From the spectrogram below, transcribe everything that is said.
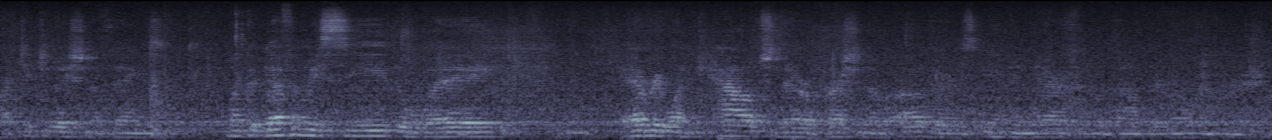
articulation of things, one could definitely see the way everyone couched their oppression of others in a narrative about their own oppression.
